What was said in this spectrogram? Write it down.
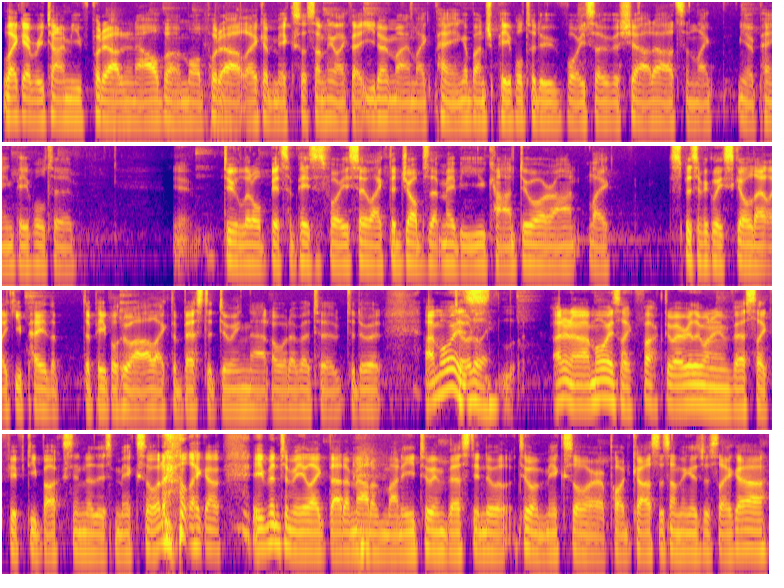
like every time you've put out an album or put out like a mix or something like that, you don't mind like paying a bunch of people to do voiceover shout outs and like you know paying people to you know, do little bits and pieces for you. So like the jobs that maybe you can't do or aren't like specifically skilled at, like you pay the the people who are like the best at doing that or whatever to to do it. I'm always Totally. I don't know. I'm always like, fuck. Do I really want to invest like fifty bucks into this mix or whatever? like, uh, even to me, like that amount of money to invest into a, to a mix or a podcast or something is just like, ah,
